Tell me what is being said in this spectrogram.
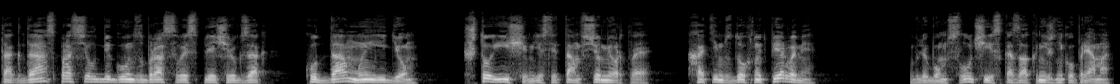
«Тогда», — спросил бегун, сбрасывая с плеч рюкзак, — «куда мы идем? Что ищем, если там все мертвое? Хотим сдохнуть первыми?» «В любом случае», — сказал книжнику прямо,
